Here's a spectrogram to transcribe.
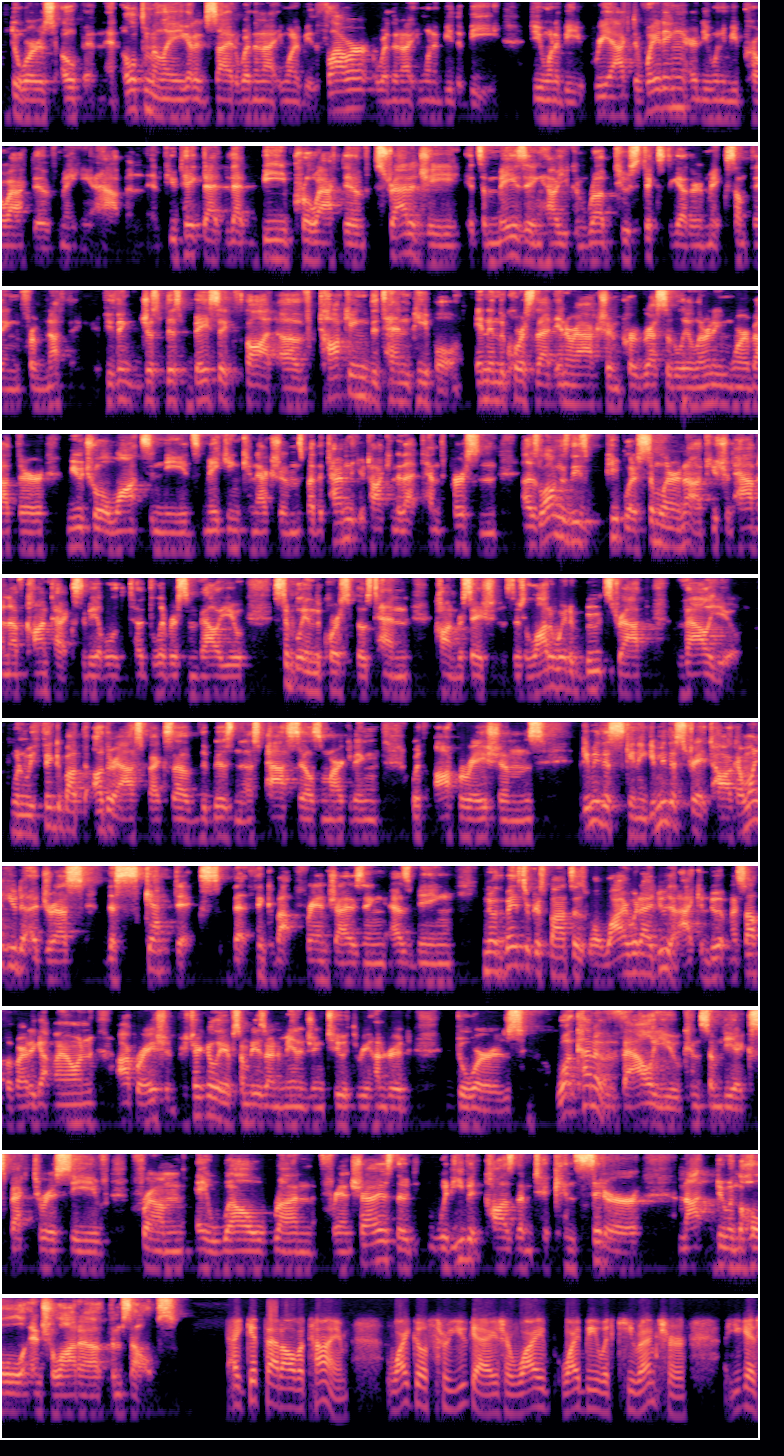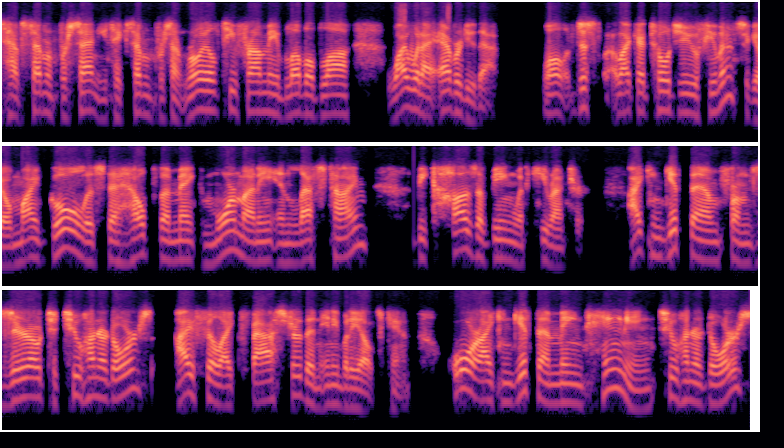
doors open. And ultimately, you got to decide whether or not you want to be the flower or whether or not you want to be the bee. Do you want to be reactive waiting or do you want to be proactive making it happen? And if you take that that be proactive strategy, it's amazing how you can rub two sticks together and make something from nothing you think just this basic thought of talking to 10 people and in the course of that interaction progressively learning more about their mutual wants and needs making connections by the time that you're talking to that 10th person as long as these people are similar enough you should have enough context to be able to deliver some value simply in the course of those 10 conversations. There's a lot of way to bootstrap value. When we think about the other aspects of the business, past sales and marketing with operations, Give me the skinny, give me the straight talk. I want you to address the skeptics that think about franchising as being, you know, the basic response is, well, why would I do that? I can do it myself. I've already got my own operation, particularly if somebody's already managing two, 300 doors. What kind of value can somebody expect to receive from a well run franchise that would even cause them to consider not doing the whole enchilada themselves? I get that all the time why go through you guys or why why be with Keyrenter? You guys have seven percent. You take seven percent royalty from me. Blah blah blah. Why would I ever do that? Well, just like I told you a few minutes ago, my goal is to help them make more money in less time because of being with Keyrenter. I can get them from zero to 200 doors, I feel like faster than anybody else can. Or I can get them maintaining 200 doors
